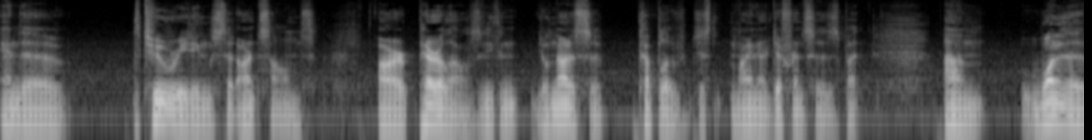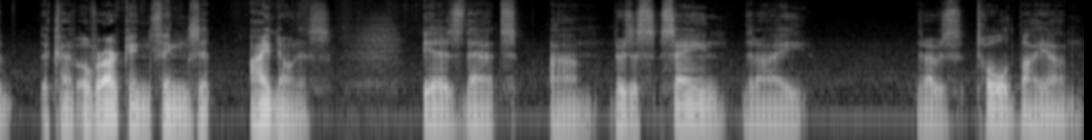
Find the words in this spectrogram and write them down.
And the, the two readings that aren't Psalms are parallels, and you can you'll notice a couple of just minor differences, but um, one of the, the kind of overarching things that I notice is that um, there's this saying that I that I was told by um,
